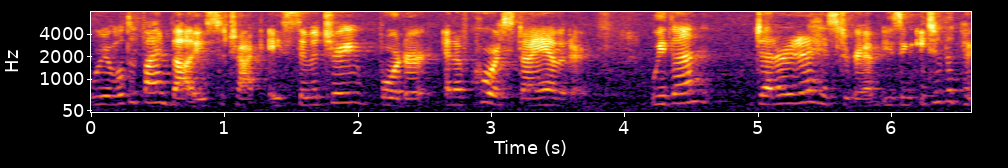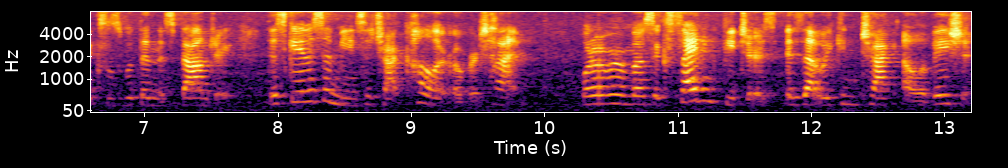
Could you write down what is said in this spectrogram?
we were able to find values to track asymmetry, border, and of course diameter. We then generated a histogram using each of the pixels within this boundary. This gave us a means to track color over time. One of our most exciting features is that we can track elevation.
